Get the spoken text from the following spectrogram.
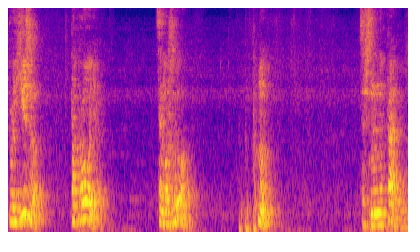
Про їжу та про одяг. Це можливо? Ну, це ж не неправильно.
